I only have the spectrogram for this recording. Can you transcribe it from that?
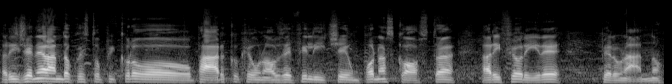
rigenerando questo piccolo parco che è un'oase felice, un po' nascosta, a rifiorire per un anno.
